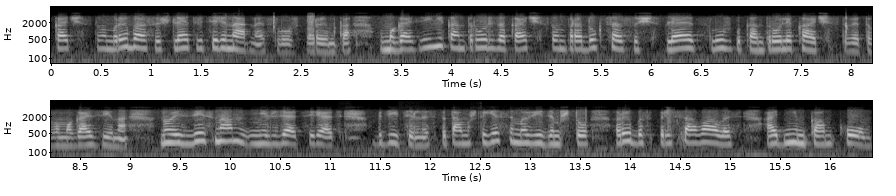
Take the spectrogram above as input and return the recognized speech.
качеством рыбы осуществляет ветеринарная служба рынка. В магазине контроль за качеством продукции осуществляет служба контроля качества этого магазина. Но и здесь нам нельзя терять бдительность, потому что если мы видим, что рыба спрессовалась одним комком,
